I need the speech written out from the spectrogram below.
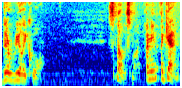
they're really cool. Smell this, man. I mean, again,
